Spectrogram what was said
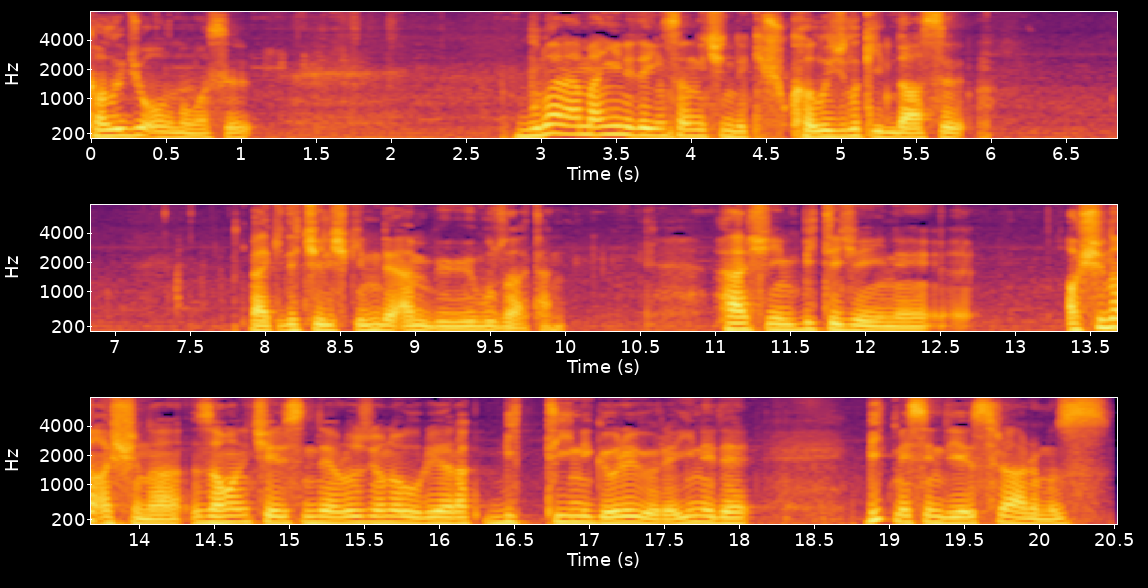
kalıcı olmaması. Buna rağmen yine de insanın içindeki şu kalıcılık iddiası belki de çelişkinin de en büyüğü bu zaten. Her şeyin biteceğini, aşına aşına zaman içerisinde erozyona uğrayarak bittiğini göre göre yine de bitmesin diye ısrarımız,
